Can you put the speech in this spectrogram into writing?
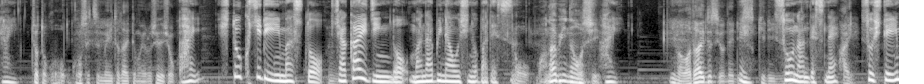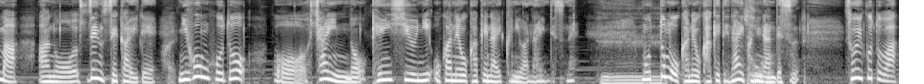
はい。ちょっとごご説明いただいてもよろしいでしょうか、はい、一口で言いますと、社会人の学び直しの場です。お学び直し、はい、今話題ですよねリスキリえそうなんですね。はい。そして今あの全世界ではい。日本ほど、お社員の研修にお金をかけない国はないんですね。最もお金をかけてない国なんです。そういうことは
